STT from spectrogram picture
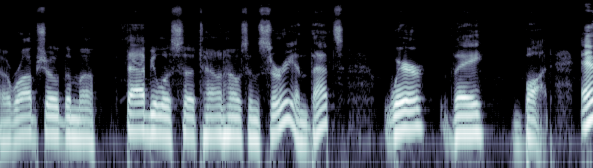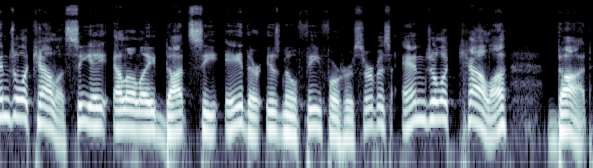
uh, Rob showed them a fabulous uh, townhouse in Surrey, and that's where they bought. Angela Calla, C A L L A dot C A. There is no fee for her service. Angela Calla dot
